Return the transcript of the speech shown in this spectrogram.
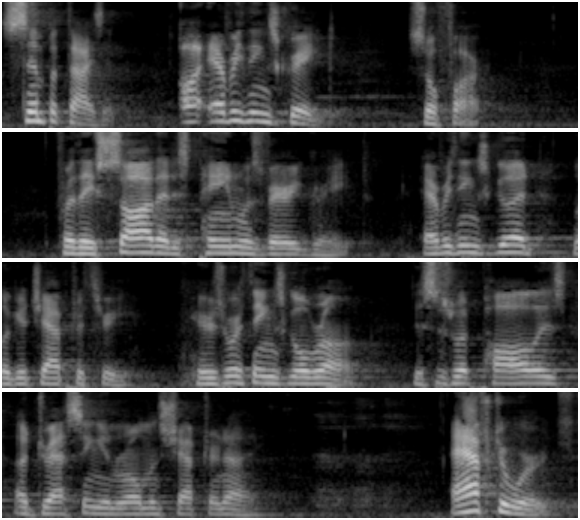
sympathizing. Uh, everything's great so far. For they saw that his pain was very great. Everything's good. Look at chapter 3. Here's where things go wrong. This is what Paul is addressing in Romans chapter 9. Afterwards,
